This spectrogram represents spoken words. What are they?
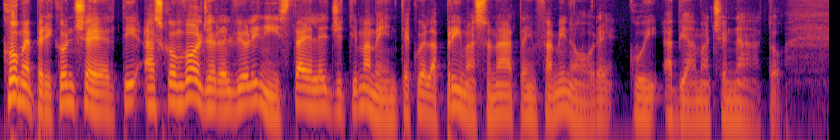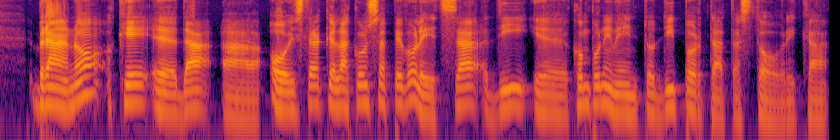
come per i concerti, a sconvolgere il violinista è legittimamente quella prima sonata in Fa minore cui abbiamo accennato. Brano che eh, dà a Oistrakh la consapevolezza di eh, componimento di portata storica.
